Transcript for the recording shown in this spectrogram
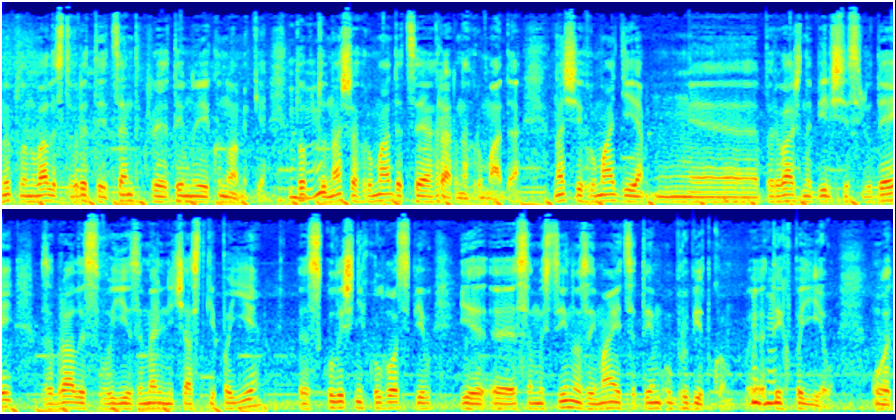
ми планували створити центр креативної економіки. Тобто наша громада це аграрна громада. В нашій громаді е, переважна більшість людей забрали свої земельні частки паї е, з колишніх колгоспів і е, самостійно займаються тим обробітком е, тих паїв. От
